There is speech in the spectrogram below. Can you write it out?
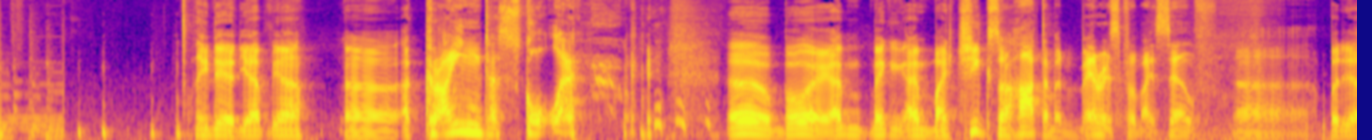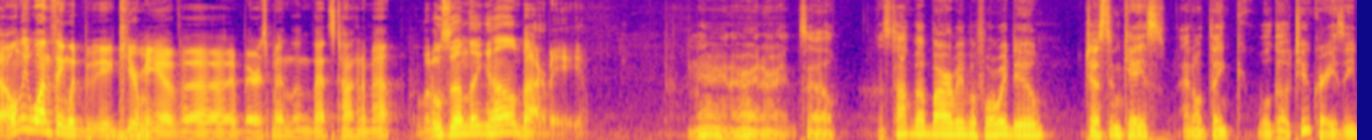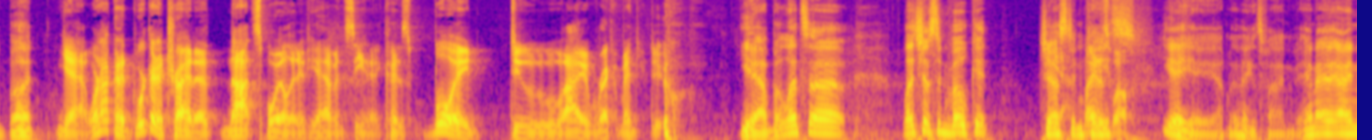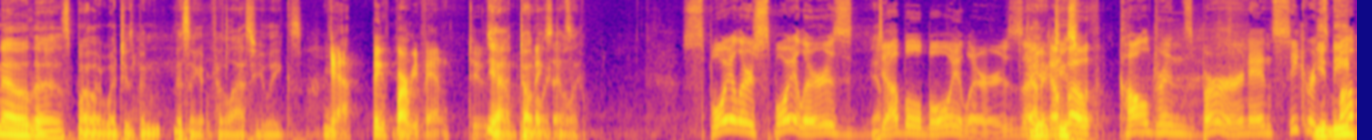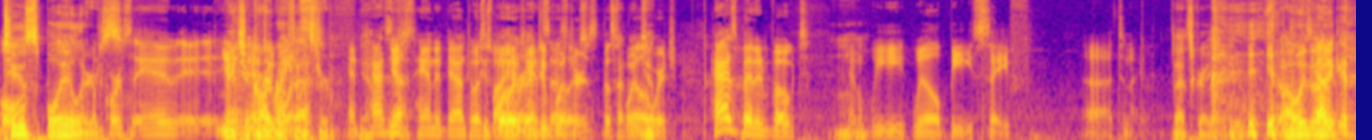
they did. Yep. Yeah. Uh, a crime to Scotland. okay. Oh boy, I'm making. I'm my cheeks are hot. I'm embarrassed for myself. Uh, but uh, only one thing would be, cure me of uh, embarrassment, and that's talking about a little something called Barbie. All right, all right, all right. So let's talk about Barbie before we do, just in case. I don't think we'll go too crazy, but Yeah, we're not gonna. We're gonna try to not spoil it if you haven't seen it, because boy, do I recommend you do. yeah, but let's uh let's just invoke it just Yeah, in might as case. well. Yeah, yeah, yeah. I think it's fine. And I, I know the spoiler witch has been missing it for the last few weeks. Yeah, big Barbie fan too. so Yeah, totally, makes sense. totally. Spoilers, spoilers, Yep. double boilers. Yeah, Uh, you're we got too sp- both cauldrons burn and secrets You need bubble. two spoilers. Of course, and, uh, Makes and- your car go faster. And Yeah. passages Yeah. handed down to us Two by our ancestors. The That's how it goes. spoiler Yep. witch has been invoked, Mm-hmm. and we will be safe uh, tonight. That's great. Always, Gotta I, get,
